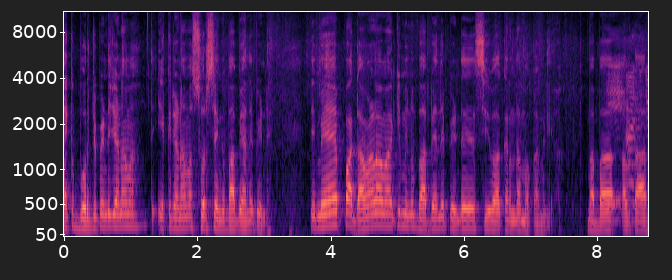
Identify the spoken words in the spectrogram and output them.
ਇੱਕ ਬੁਰਜ ਪਿੰਡ ਜਾਣਾ ਵਾ ਤੇ ਇੱਕ ਜਾਣਾ ਵਾ ਸੁਰ ਸਿੰਘ ਬਾਬਿਆਂ ਦੇ ਪਿੰਡ। ਤੇ ਮੈਂ ਭਾਗਾ ਵਾਲਾ ਵਾਂ ਕਿ ਮੈਨੂੰ ਬਾਬਿਆਂ ਦੇ ਪਿੰਡ ਸੇਵਾ ਕਰਨ ਦਾ ਮੌਕਾ ਮਿਲਿਆ। ਬਾਬਾ ਅਵਤਾਰ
